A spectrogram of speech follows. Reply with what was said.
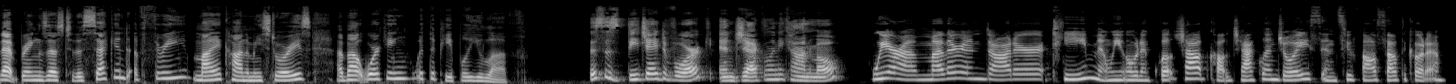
That brings us to the second of three My Economy stories about working with the people you love. This is BJ Dvorak and Jacqueline Economou. We are a mother and daughter team, and we own a quilt shop called Jacqueline Joyce in Sioux Falls, South Dakota.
